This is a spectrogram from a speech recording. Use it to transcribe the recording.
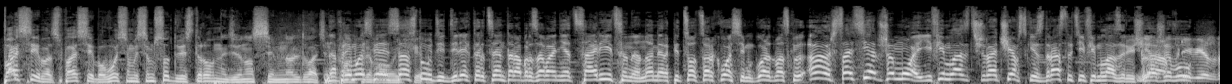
Спасибо, спасибо. 8 800 200 ровно 9702. На прямой связи со студией директор Центра образования Царицына, номер 548, город Москвы. Ах, сосед же мой, Ефим Лазаревич Рачевский. Здравствуйте, Ефим Лазаревич. Я Да, живу привет, в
